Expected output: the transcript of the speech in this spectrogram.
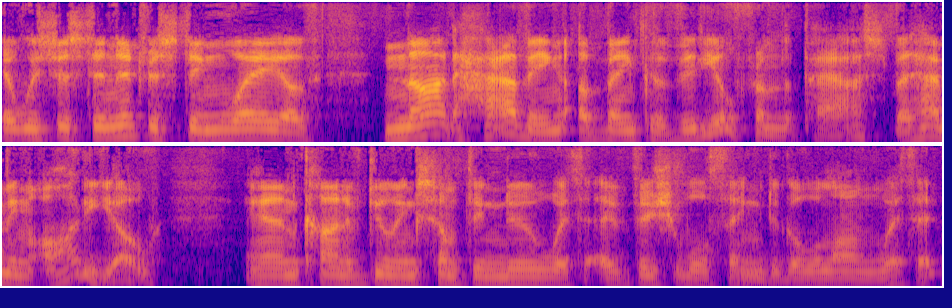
It was just an interesting way of not having a bank of video from the past, but having audio and kind of doing something new with a visual thing to go along with it.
